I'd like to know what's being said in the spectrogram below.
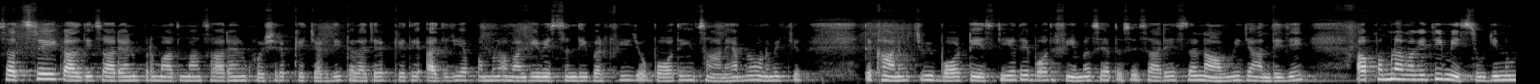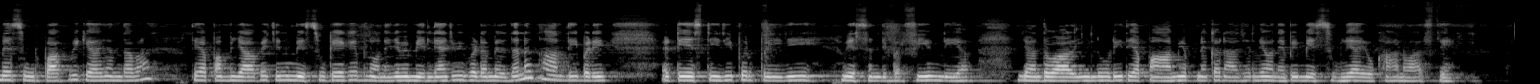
ਸਤਿ ਸ੍ਰੀ ਅਕਾਲ ਜੀ ਸਾਰਿਆਂ ਨੂੰ, ਪ੍ਰਮਾਤਮਾ ਸਾਰਿਆਂ ਨੂੰ ਖੁਸ਼ ਰੱਖੇ, ਚੜ੍ਹਦੀ ਕਲਾ 'ਚ ਰੱਖੇ ਤੇ ਅੱਜ ਜੀ ਆਪਾਂ ਬਣਾਵਾਂਗੇ ਵੇਸਣ ਦੀ ਬਰਫੀ ਜੋ ਬਹੁਤ ਹੀ ਆਸਾਨ ਹੈ ਬਣਾਉਣ ਵਿੱਚ ਤੇ ਖਾਣ ਵਿੱਚ ਵੀ ਬਹੁਤ ਟੇਸਟੀ ਹੈ ਤੇ ਬਹੁਤ ਫੇਮਸ ਹੈ, ਤੁਸੀਂ ਸਾਰੇ ਇਸ ਦਾ ਨਾਮ ਵੀ ਜਾਣਦੇ ਜੇ। ਆਪਾਂ ਬਣਾਵਾਂਗੇ ਜੀ ਮੇਸੂ, ਜਿਹਨੂੰ ਮੈਸੂਰ ਪਾਕ ਵੀ ਕਿਹਾ ਜਾਂਦਾ ਵਾ ਤੇ ਆਪਾਂ ਪੰਜਾਬ ਵਿੱਚ ਇਹਨੂੰ ਮੇਸੂ ਕਹਿ ਕੇ ਬੁਲਾਉਂਦੇ ਜਿਵੇਂ ਮੇਲਿਆਂ 'ਚ ਵੀ ਬੜਾ ਮਿਲਦਾ ਨਾ ਖਾਣ ਲਈ ਬੜੀ ਟੇਸਟੀ ਜੀ, ਭੁਰਭਰੀ ਜੀ ਵੇਸਣ ਦੀ ਬਰਫੀ ਹੁੰਦੀ ਆ। ਜਾਂ ਦੀਵਾਲੀ, ਲੋਹੜੀ ਤੇ ਆਪਾਂ ਆਮ ਹੀ ਆਪਣੇ ਘਰਾਂ 'ਚ ਲਿਆਉਂਦੇ ਵੀ ਮੇਸੂ ਲਿਆਇਓ ਖਾਣ ਵਾਸਤੇ।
